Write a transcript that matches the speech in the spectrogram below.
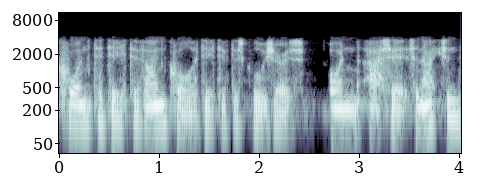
quantitative and qualitative disclosures on assets and actions.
